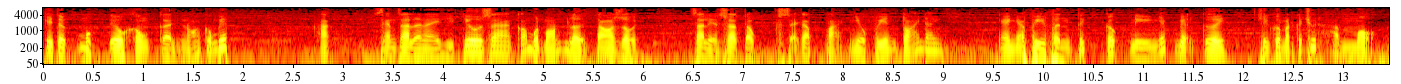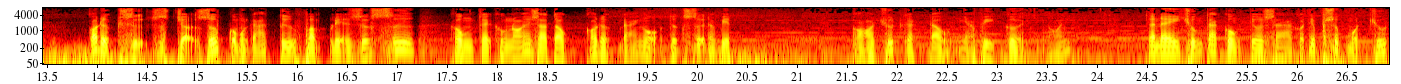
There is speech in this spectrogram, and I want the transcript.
Kỳ thực mục tiêu không cần nói cũng biết. Hắc, xem ra lần này thì tiêu gia có một món lời to rồi. gia liệt gia tộc sẽ gặp phải nhiều phiền toái đây. Nghe Nhã Phi phân tích Cốc Ni nhếch miệng cười, trên khuôn mặt có chút hâm mộ. Có được sự trợ giúp của một gã tứ phẩm luyện dược sư, không thể không nói gia tộc có được đái ngộ thực sự đặc biệt. Có chút gật đầu, Nhã Phi cười, nói. Gần đây chúng ta cùng tiêu gia có tiếp xúc một chút.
